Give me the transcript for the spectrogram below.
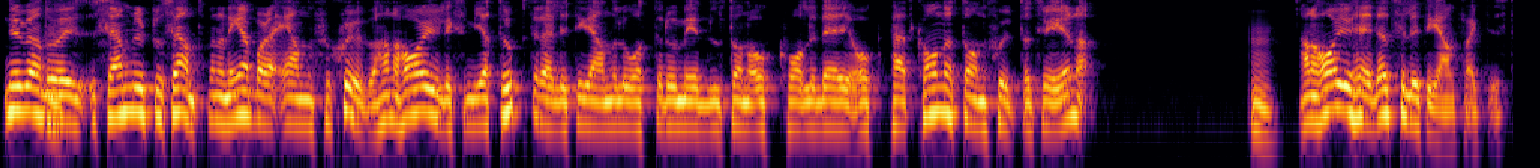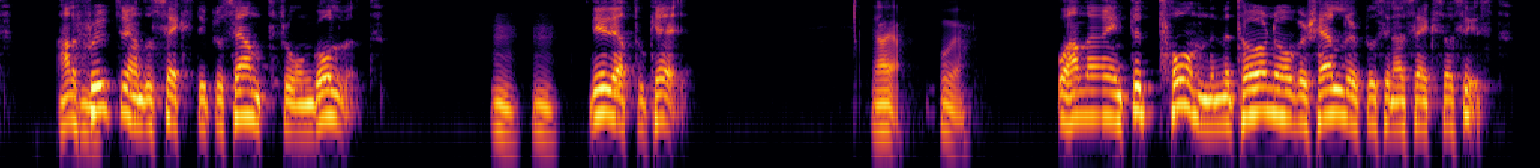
Nu är han då mm. sämre procent men han är bara en för sju. Han har ju liksom gett upp det där lite grann och låter då Middleton och Holiday och Pat Connaughton skjuta treorna. Mm. Han har ju hejdat sig lite grann faktiskt. Han mm. skjuter ändå 60% från golvet. Mm, mm. Det är rätt okej. Okay. Ja, ja. Oh, ja. Och han har inte ton med turnovers heller på sina sex assist.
